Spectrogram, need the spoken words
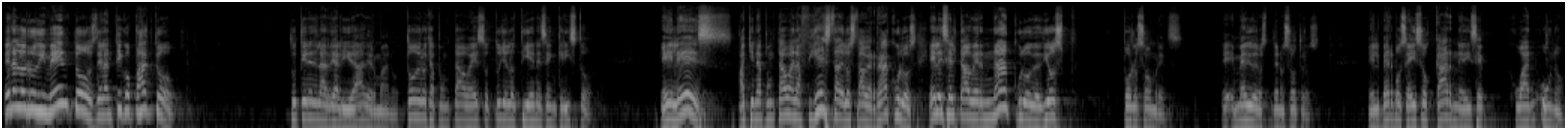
Eran los rudimentos del antiguo pacto. Tú tienes la realidad, hermano. Todo lo que apuntaba a eso, tú ya lo tienes en Cristo. Él es a quien apuntaba la fiesta de los tabernáculos. Él es el tabernáculo de Dios por los hombres, eh, en medio de, nosotros. El verbo se hizo carne, dice Juan 1,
